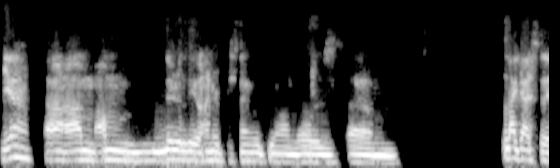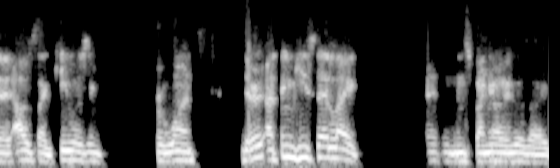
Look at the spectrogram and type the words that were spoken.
yeah, I'm, I'm literally 100% with you on those. Um, like I said, I was like, he wasn't, for one, there, I think he said like, in, in Spanish, he was like,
